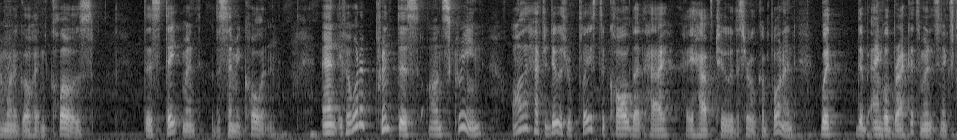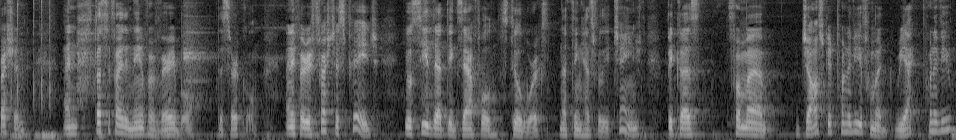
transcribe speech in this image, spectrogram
I'm going to go ahead and close this statement with a semicolon. And if I want to print this on screen, all I have to do is replace the call that I, have to the circle component with the angle brackets when it's an expression and specify the name of a variable, the circle. And if I refresh this page, you'll see that the example still works. Nothing has really changed because from a JavaScript point of view, from a React point of view,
